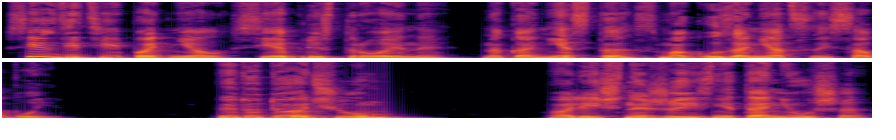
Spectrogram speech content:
Всех детей поднял, все пристроены. Наконец-то смогу заняться и собой. Это ты о чем? О личной жизни, Танюша.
